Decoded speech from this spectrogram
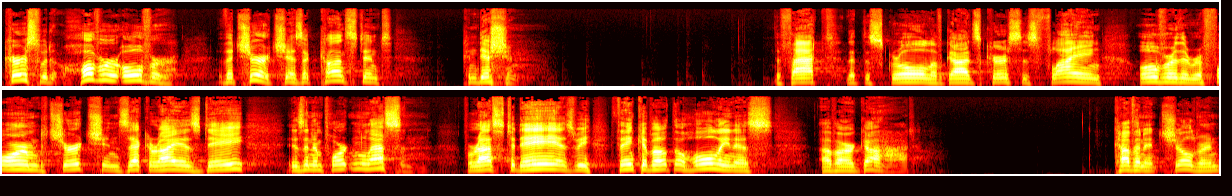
curse would hover over the church as a constant condition. The fact that the scroll of God's curse is flying over the Reformed church in Zechariah's day is an important lesson for us today as we think about the holiness of our God covenant children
